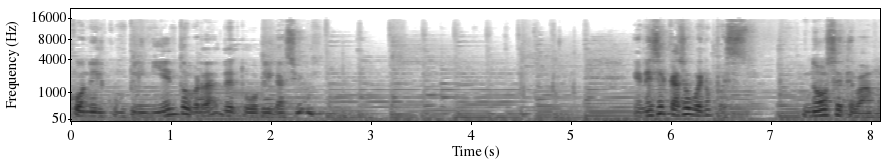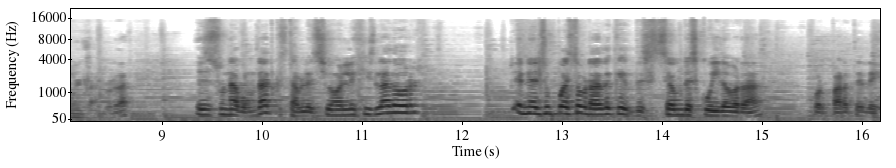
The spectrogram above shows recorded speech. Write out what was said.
con el cumplimiento, ¿verdad?, de tu obligación. En ese caso, bueno, pues no se te va a multar, ¿verdad? Esa es una bondad que estableció el legislador en el supuesto, ¿verdad?, de que sea un descuido, ¿verdad?, por parte de,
